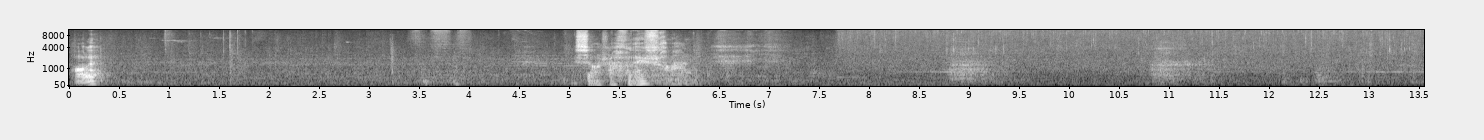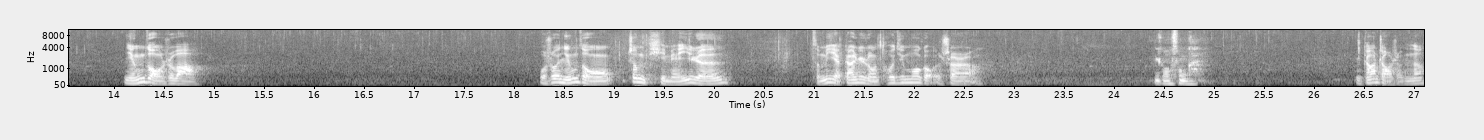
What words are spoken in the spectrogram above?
好嘞。想啥来啥。宁总是吧？我说宁总这么体面一人，怎么也干这种偷鸡摸狗的事儿啊？你给我松开！你刚找什么呢？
